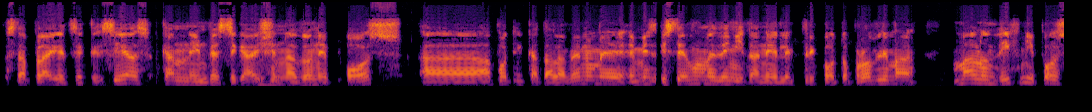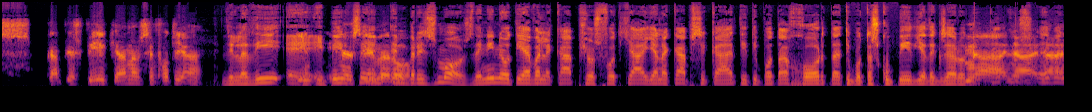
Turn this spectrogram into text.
στα πλάγια της εκκλησίας. Κάνουν investigation να δουν πώς. Από ό,τι καταλαβαίνουμε, εμείς πιστεύουμε δεν ήταν ηλεκτρικό το πρόβλημα. Μάλλον δείχνει πως κάποιος πήγε και άναψε φωτιά. Δηλαδή ε, υπήρξε εμπρισμός. Δεν είναι ότι έβαλε κάποιος φωτιά για να κάψει κάτι, τίποτα χόρτα, τίποτα σκουπίδια, δεν ξέρω τι. Να, να, να,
